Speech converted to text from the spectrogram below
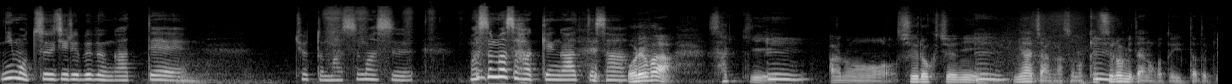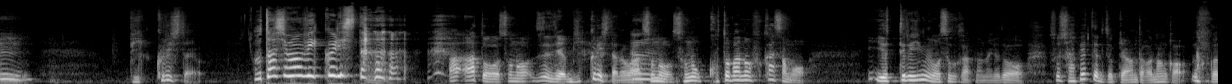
にも通じる部分があって、うん、ちょっとますますますます発見があってさ。俺はさっき、うん、あの収録中に美和、ちゃんがその結論みたいなこと言った時に、びっくりしたよ。私もびっくりした。ああとそのびっくりしたのは、そのその言葉の深さも言ってる意味もすごかったんだけどそれ喋ってる時あんたがなんかなんか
